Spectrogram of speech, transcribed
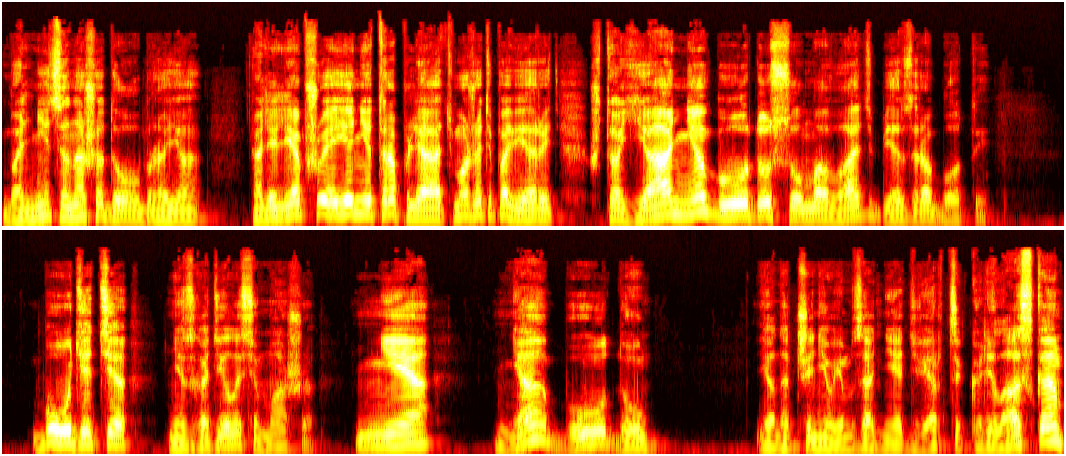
Бальніца наша добрая, але лепш у яе не трапляць, можете поверыць, што я не буду сумаваць без работы. Будете, не згадзілася Маша, не, не буду. Ён адчыніў ім заднія дверцы, калі ласка,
